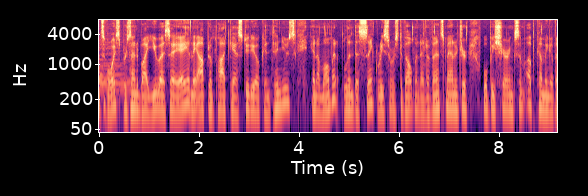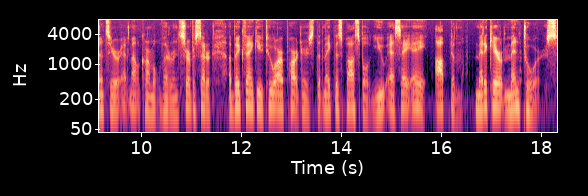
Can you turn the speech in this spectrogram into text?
Veterans Voice, presented by USAA and the Optum Podcast Studio, continues. In a moment, Linda Cink, Resource Development and Events Manager, will be sharing some upcoming events here at Mount Carmel Veterans Service Center. A big thank you to our partners that make this possible USAA, Optum, Medicare Mentors,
